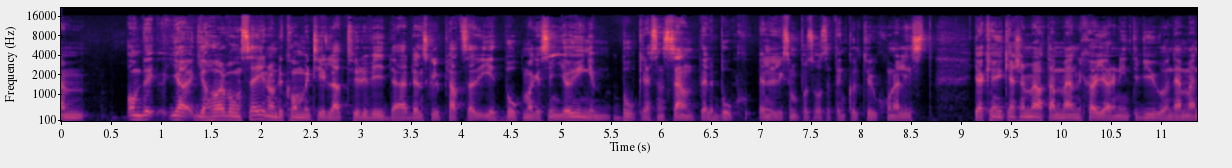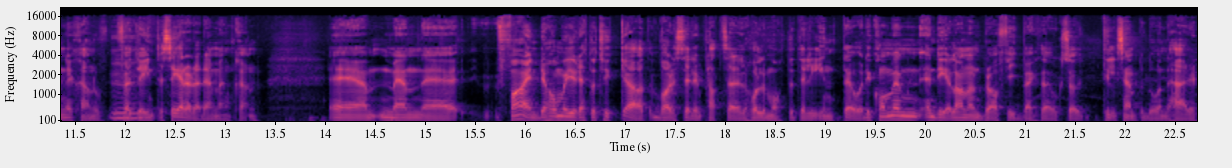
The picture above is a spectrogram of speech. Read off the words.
Um, om det, jag, jag hör vad hon säger om det kommer till att huruvida den skulle platsa i ett bokmagasin. Jag är ju ingen bokrecensent eller, bok, eller liksom på så sätt en kulturjournalist jag kan ju kanske möta en människa och göra en intervju om den människan för mm. att jag är intresserad av den människan. Eh, men eh, fine, det har man ju rätt att tycka, att vare sig den platsar eller håller måttet eller inte. Och det kom en, en del annan bra feedback där också, till exempel då det här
